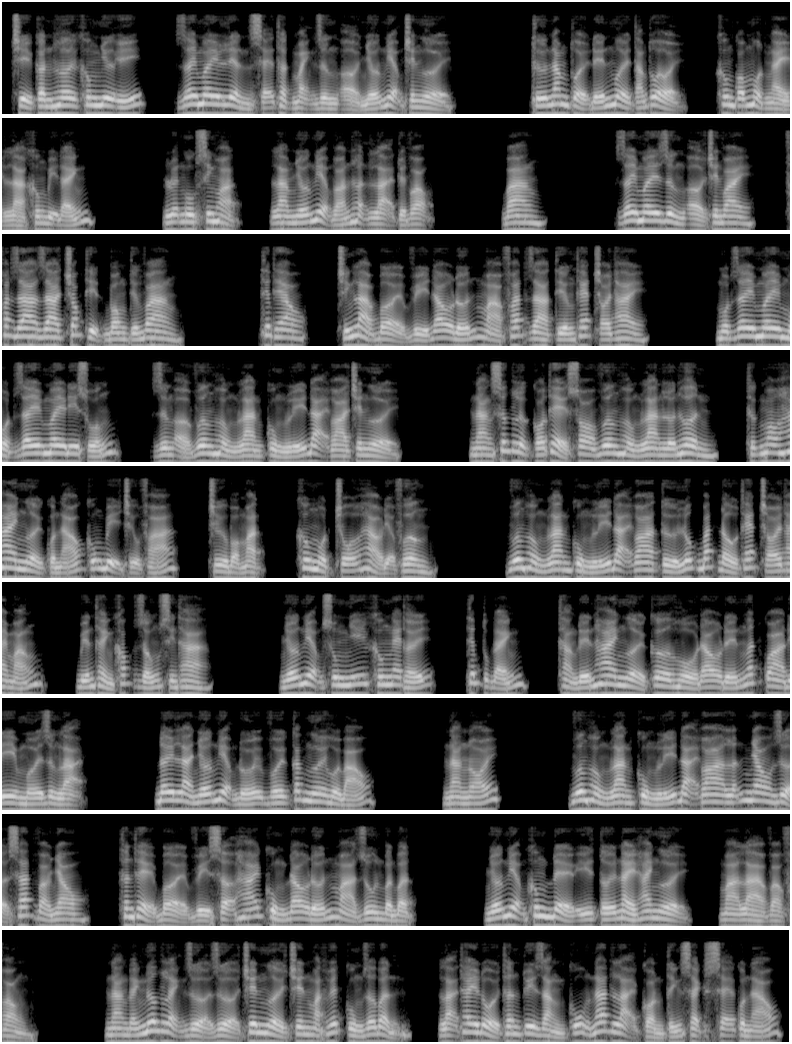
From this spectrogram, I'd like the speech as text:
Chỉ cần hơi không như ý, dây mây liền sẽ thật mạnh dừng ở nhớ nghiệm trên người. Thứ 5 tuổi đến 18 tuổi, không có một ngày là không bị đánh. Luyện ngục sinh hoạt, làm nhớ nghiệm đoán hận lại tuyệt vọng. Bang! Dây mây dừng ở trên vai, phát ra ra chóc thịt bong tiếng vang. Tiếp theo, chính là bởi vì đau đớn mà phát ra tiếng thét trói thai. Một dây mây một dây mây đi xuống, dừng ở Vương Hồng Lan cùng Lý Đại Hoa trên người. Nàng sức lực có thể so Vương Hồng Lan lớn hơn, thực mau hai người quần áo cũng bị trừ phá, trừ bỏ mặt, không một chỗ hảo địa phương. Vương Hồng Lan cùng Lý Đại Hoa từ lúc bắt đầu thét trói thai mắng, biến thành khóc giống xin tha. Nhớ niệm sung nhĩ không nghe thấy, tiếp tục đánh, thẳng đến hai người cơ hồ đau đến ngất qua đi mới dừng lại. Đây là nhớ niệm đối với các ngươi hồi báo. Nàng nói, Vương Hồng Lan cùng Lý Đại Hoa lẫn nhau rửa sát vào nhau, thân thể bởi vì sợ hãi cùng đau đớn mà run bần bật. Nhớ niệm không để ý tới này hai người, mà là vào phòng. Nàng đánh nước lạnh rửa rửa trên người trên mặt huyết cùng dơ bẩn, lại thay đổi thân tuy rằng cũ nát lại còn tính sạch sẽ quần áo.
